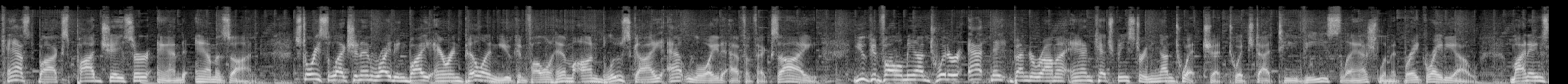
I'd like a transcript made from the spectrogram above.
Castbox, Podchaser, and Amazon. Story selection and writing by Aaron Pillen. You can follow him on Blue Sky at Lloyd FFXI. You can follow me on Twitter at Nate Benderama and catch me streaming on Twitch at twitch.tv slash Limit Break Radio. My name's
